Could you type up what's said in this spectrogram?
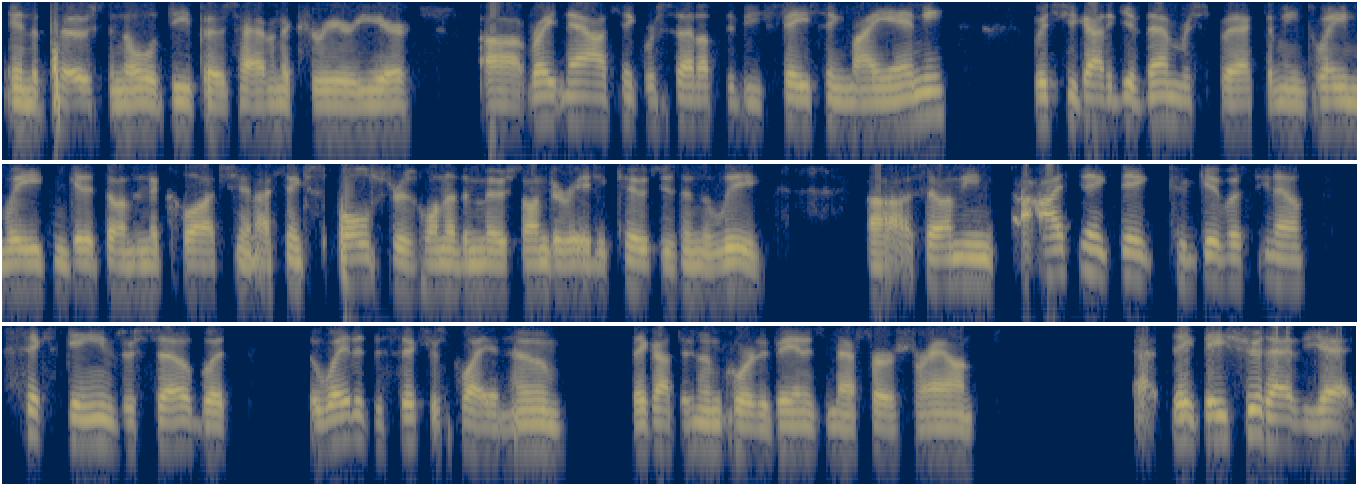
in the post, and Oladipo's having a career year. Uh, right now, I think we're set up to be facing Miami, which you got to give them respect. I mean, Dwyane Wade can get it done in the clutch, and I think Spoelstra is one of the most underrated coaches in the league. Uh, so, I mean, I think they could give us, you know, six games or so, but the way that the Sixers play at home, they got the home court advantage in that first round. Uh, they they should have the edge,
